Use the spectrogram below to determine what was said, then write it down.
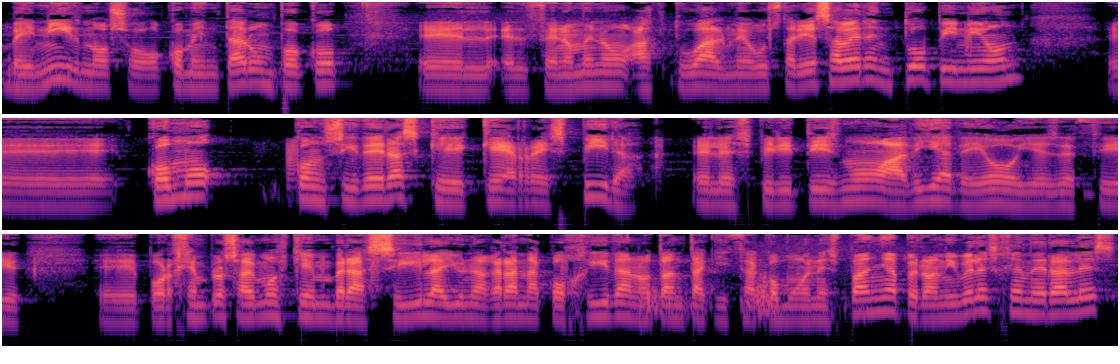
venirnos o comentar un poco el, fenómeno actual. Me gustaría saber, en tu opinión, eh, cómo consideras que, respira el espiritismo a día de hoy. Es decir, eh, por ejemplo, sabemos que en Brasil hay una gran acogida, no tanta quizá como en España, pero a niveles generales,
